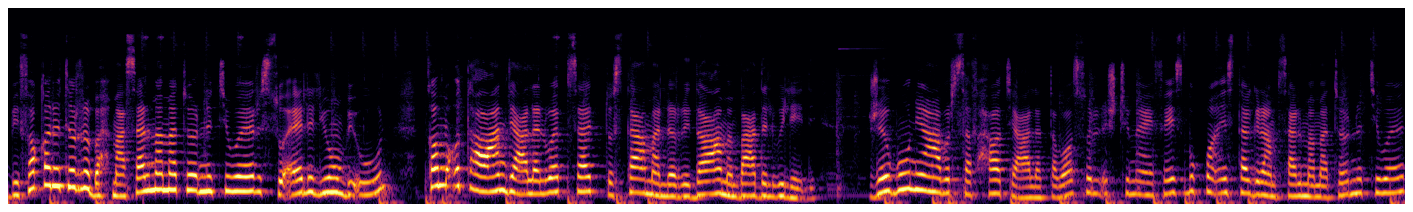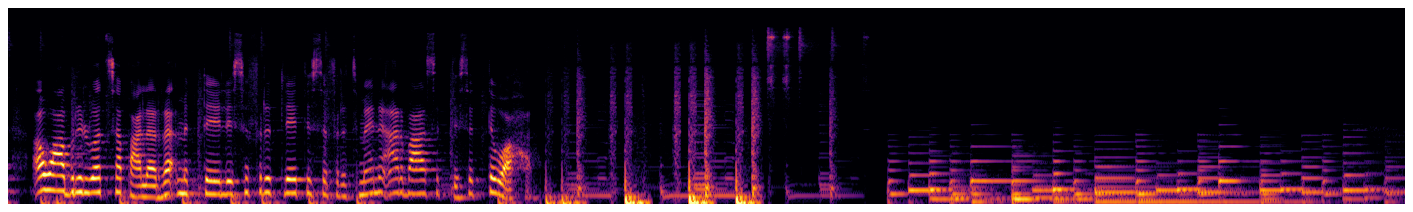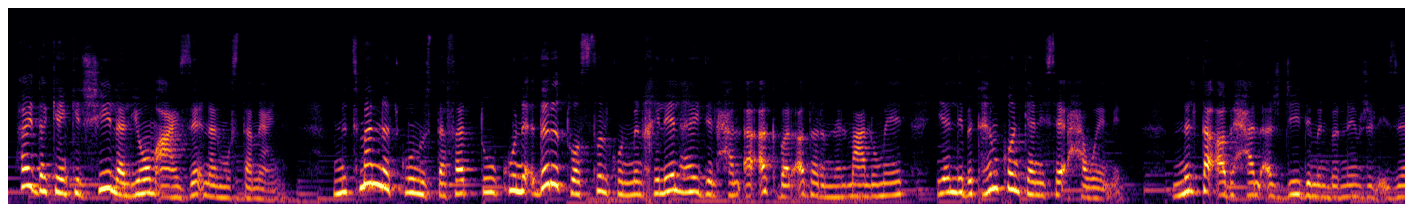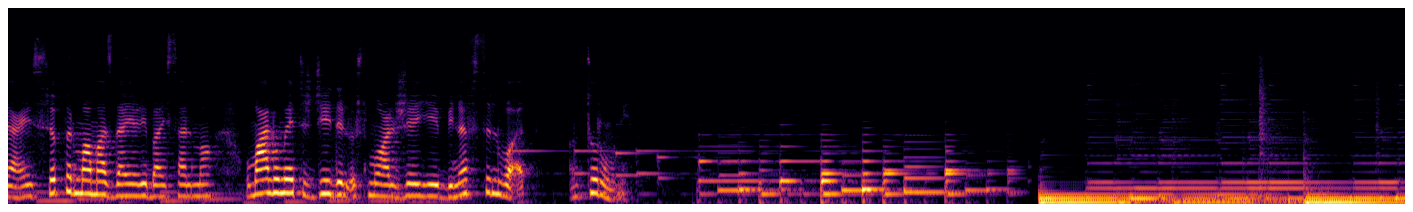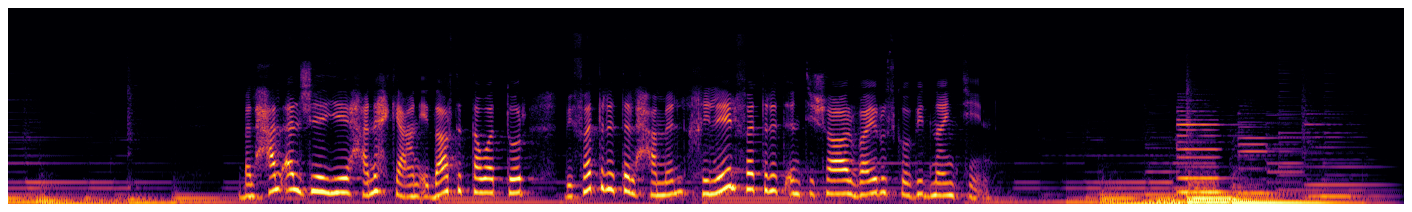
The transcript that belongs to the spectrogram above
بفقرة الربح مع سلمى Maternity Wear السؤال اليوم بيقول كم قطعة عندي على ال website تستعمل للرضاعة من بعد الولادة؟ جاوبوني عبر صفحاتي على التواصل الاجتماعي فيسبوك وإنستغرام سلمى ماترنتي وير أو عبر الواتساب على الرقم التالي 03 هيدا كان كل شي لليوم أعزائنا المستمعين. نتمنى تكونوا استفدتوا وكون قدرت توصلكم من خلال هيدي الحلقة أكبر قدر من المعلومات يلي بتهمكن كنساء حوامل. منلتقى بحلقة جديدة من برنامج الإذاعي Super Mama's Diary by سلمى ومعلومات جديدة الأسبوع الجاي بنفس الوقت. انطروني. بالحلقة الجاية حنحكي عن إدارة التوتر بفترة الحمل خلال فترة انتشار فيروس كوفيد 19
